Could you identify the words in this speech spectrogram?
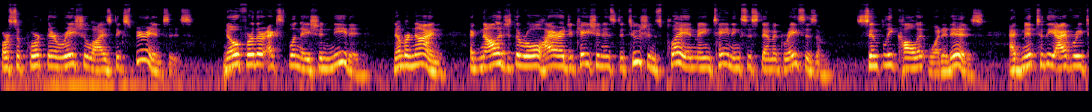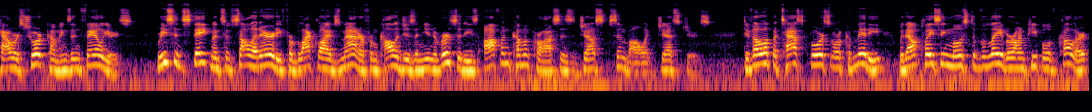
or support their racialized experiences. No further explanation needed. Number nine, acknowledge the role higher education institutions play in maintaining systemic racism. Simply call it what it is. Admit to the ivory tower's shortcomings and failures. Recent statements of solidarity for Black Lives Matter from colleges and universities often come across as just symbolic gestures. Develop a task force or committee without placing most of the labor on people of color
